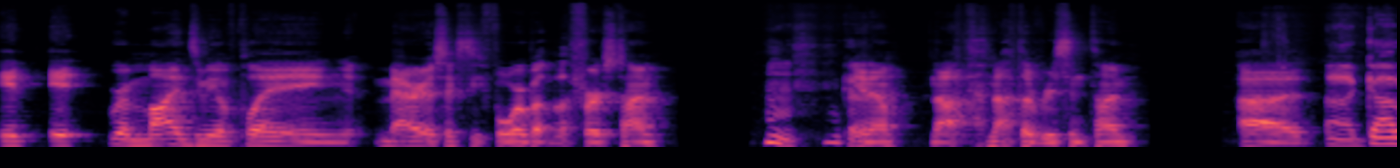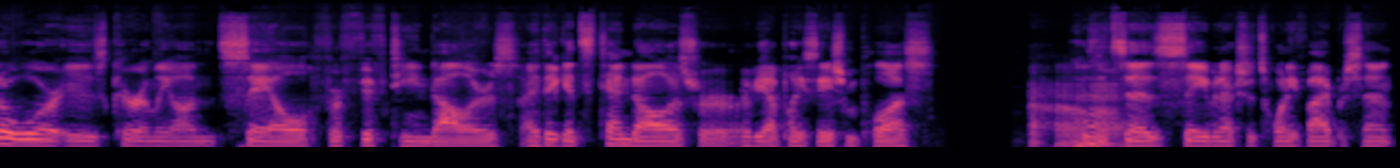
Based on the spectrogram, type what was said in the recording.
It it reminds me of playing Mario sixty four, but the first time. Hmm, okay? You know, not not the recent time. Uh, Uh, God of War is currently on sale for fifteen dollars. I think it's ten dollars for if you have PlayStation Plus because oh. it says save an extra twenty five percent.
